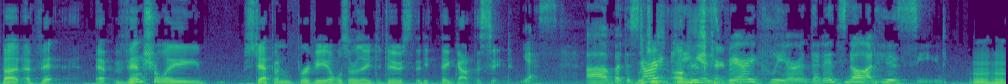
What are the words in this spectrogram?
but ev- eventually, Stepon reveals or they deduce that he, they've got the seed. Yes. Uh, but the is Starry of King is kingdom. very clear that it's not his seed. Mm-hmm.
